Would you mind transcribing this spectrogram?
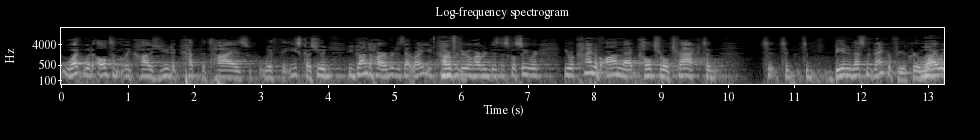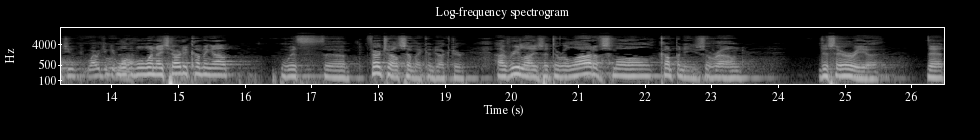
what would ultimately cause you to cut the ties with the East Coast. You had you'd gone to Harvard, is that right? You'd come Harvard. through Harvard Business School, so you were you were kind of on that cultural track to to to, to be an investment banker for your career. why would you Why would you give that Well, up? well, when I started coming out with uh, Fairchild Semiconductor, I realized that there were a lot of small companies around this area that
